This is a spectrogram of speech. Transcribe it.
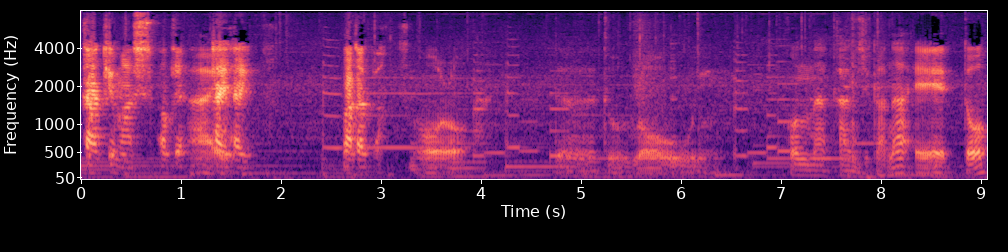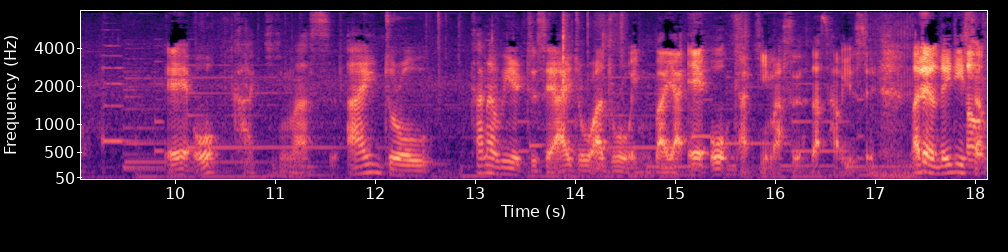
描きます。OK。ははいいはい。わかった。The drawing こんな感じかなえーっと絵を描きます I draw kinda weird to say I draw a drawing but yeah 絵を描きます that's how you say but then lady さんうん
